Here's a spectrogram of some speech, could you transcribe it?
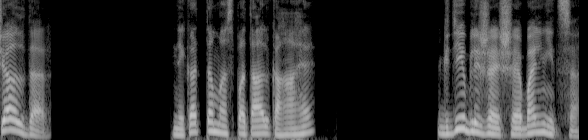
चल दर निकटतम अस्पताल कहाँ है Где ближайшая больница?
